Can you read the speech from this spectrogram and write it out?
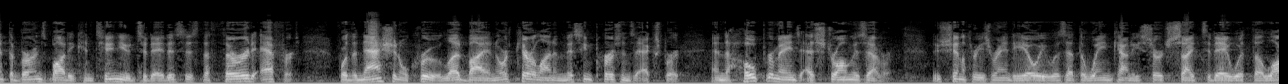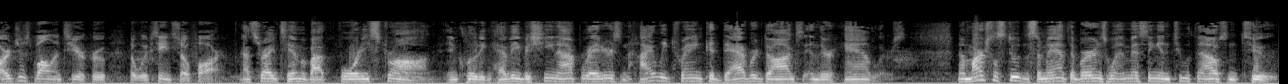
Samantha Burns' body continued today. This is the third effort for the national crew led by a North Carolina missing persons expert, and the hope remains as strong as ever. News Channel 3's Randy Owie was at the Wayne County search site today with the largest volunteer crew that we've seen so far. That's right, Tim, about 40 strong, including heavy machine operators and highly trained cadaver dogs and their handlers. Now, Marshall student Samantha Burns went missing in 2002.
